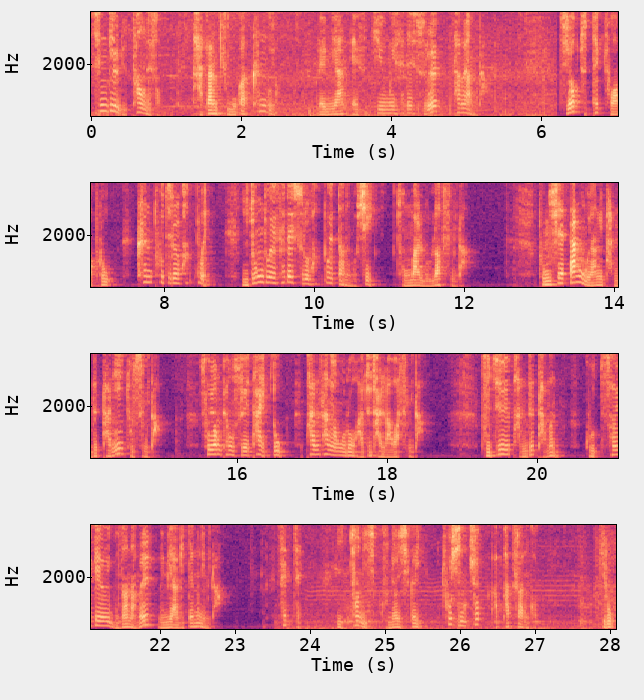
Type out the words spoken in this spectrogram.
신길 뉴타운에서 가장 규모가 큰 구역, 레미안 에스티움의 세대수를 사묘합니다. 지역 주택 조합으로 큰 토지를 확보해 이 정도의 세대수를 확보했다는 것이 정말 놀랍습니다. 동시에 땅 모양이 반듯하니 좋습니다. 소형 평수의 타입도 판상형으로 아주 잘 나왔습니다. 부지의 반듯함은 곧 설계의 무난함을 의미하기 때문입니다. 셋째, 2029년식의 초신축 아파트라는 것. 비록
